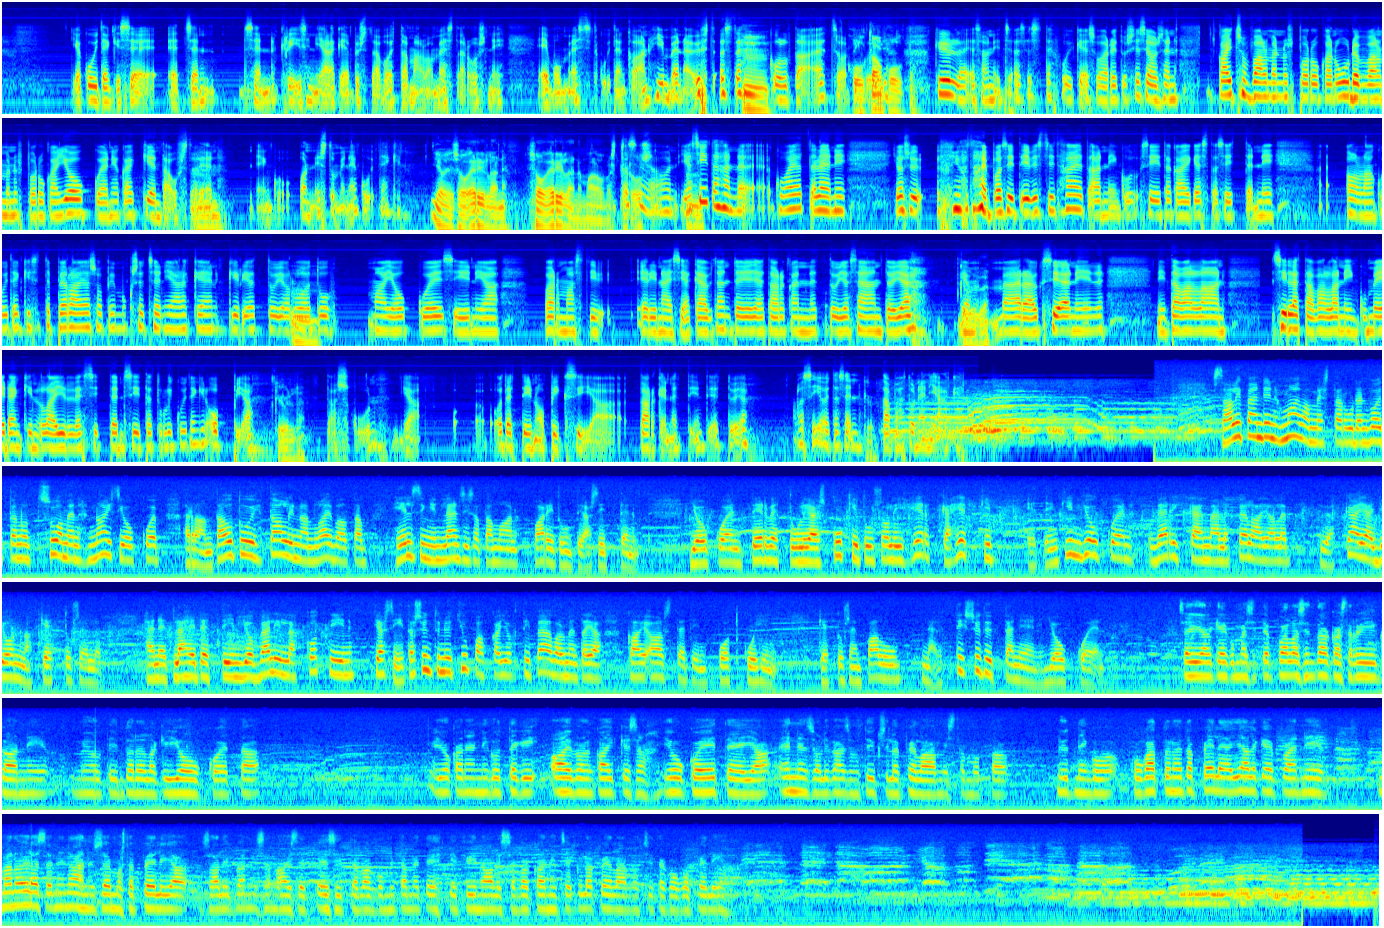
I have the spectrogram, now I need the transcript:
Ja kuitenkin se, että sen, sen kriisin jälkeen pystytään voittamaan maailmanmestaruus, niin ei mun mielestä sit kuitenkaan himmenä yhtään sitä mm. kultaa. Että se on kulta niin kuin, on kulta. Kyllä, ja se on itse asiassa sitten huikea suoritus. Ja se on sen Kaitsun valmennusporukan, uuden valmennusporukan joukkueen ja kaikkien taustojen mm. niin kuin onnistuminen kuitenkin. Joo, ja se on erilainen, se on erilainen maailmanmestaruus. Se on. Ja mm. siitähän, kun ajattelee, niin jos jotain positiivista sit haetaan niin kuin siitä kaikesta sitten, niin ollaan kuitenkin sitten pelaajasopimukset sen jälkeen kirjattu ja mm. luotu mm. maajoukkueisiin ja varmasti erinäisiä käytäntöjä ja tarkannettuja sääntöjä Kyllä. ja määräyksiä, niin, niin tavallaan sillä tavalla niin kuin meidänkin lajille sitten siitä tuli kuitenkin oppia Kyllä. taskuun ja otettiin opiksi ja tarkennettiin tiettyjä asioita sen Kyllä. tapahtuneen jälkeen. Salibändin maailmanmestaruuden voittanut Suomen naisjoukkue rantautui Tallinnan laivalta Helsingin länsisatamaan pari tuntia sitten. Joukkueen tervetuliaiskukitus oli herkkä hetki, etenkin joukkueen värikkäimmälle pelaajalle, hyökkääjä Jonna Kettuselle. Hänet lähetettiin jo välillä kotiin ja siitä syntynyt jupakka johti päävalmentaja Kai Alstedin potkuihin. Kettusen paluu näytti sytyttäneen joukkueen. Sen jälkeen kun mä sitten palasin takaisin Riikaan, niin me oltiin todellakin joukko, että jokainen niin teki aivan kaikkensa joukko eteen ja ennen se oli vähän semmoista yksilöpelaamista, mutta nyt niin kuin, kun katsoo noita pelejä jälkeenpäin, niin mä en ole elässäni nähnyt semmoista peliä salibändissä naiset esittävän kuin mitä me tehtiin finaalissa, vaikka en itse kyllä pelannut sitä koko peliä.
